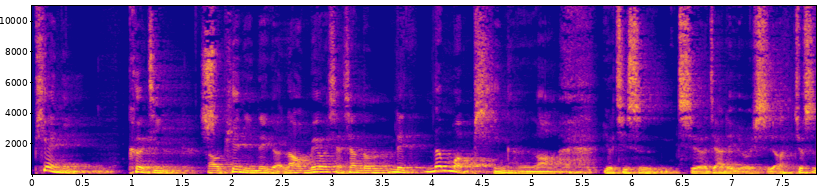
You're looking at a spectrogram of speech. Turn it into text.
骗你氪金，然后骗你那个，然后没有想象中那那么平衡啊。尤其是企鹅家的游戏啊，就是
